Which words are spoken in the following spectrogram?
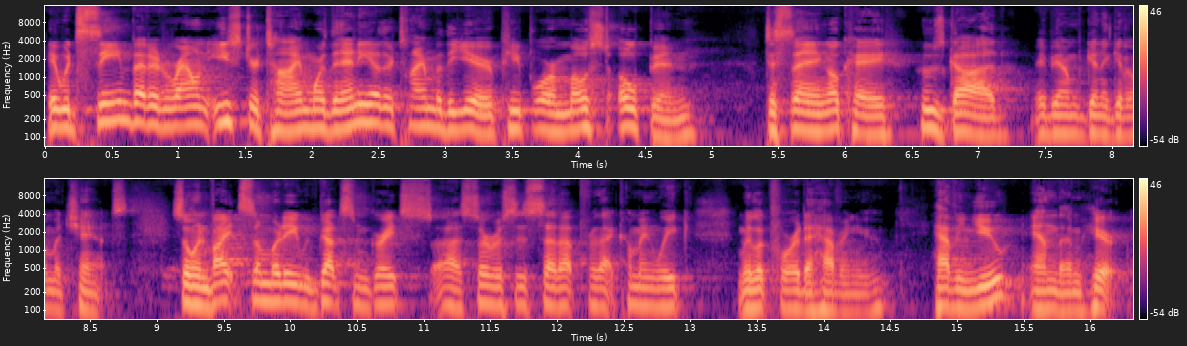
It would seem that at around Easter time, more than any other time of the year, people are most open to saying, okay, who's God? Maybe I'm going to give him a chance. So invite somebody. We've got some great uh, services set up for that coming week. And we look forward to having you, having you and them here.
